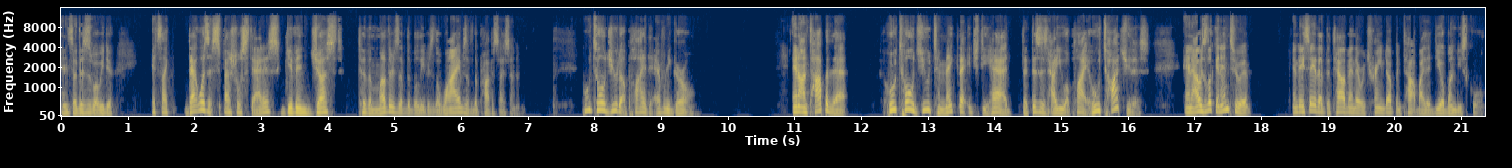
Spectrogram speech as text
And so this is what we do it's like that was a special status given just to the mothers of the believers, the wives of the Prophet. Who told you to apply to every girl? And on top of that, who told you to make that ijtihad that this is how you apply it? Who taught you this? And I was looking into it, and they say that the Taliban they were trained up and taught by the Deobandi school.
